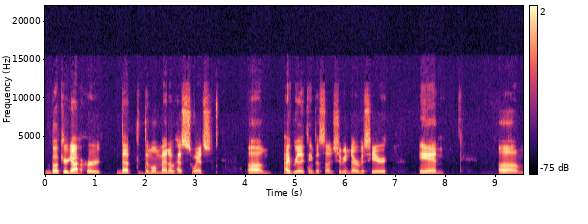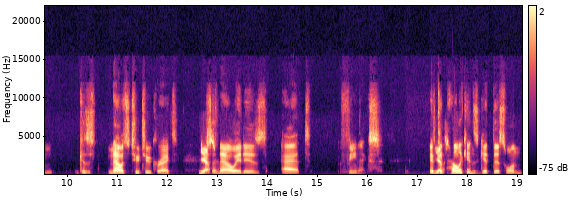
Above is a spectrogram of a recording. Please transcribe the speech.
Booker got hurt that the momentum has switched. Um, I really think the Suns should be nervous here. And um cuz now it's 2-2, correct? Yes, So now it is at Phoenix. If Yes. the Pelicans get this one,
